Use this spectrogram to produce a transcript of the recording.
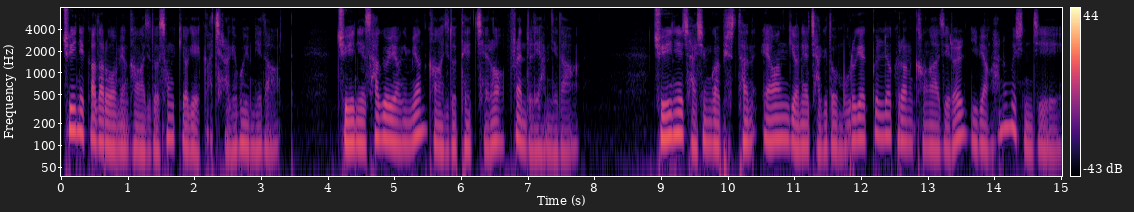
주인이 까다로우면 강아지도 성격이 까칠하게 보입니다. 주인이 사교형이면 강아지도 대체로 프렌들리합니다. 주인이 자신과 비슷한 애완견에 자기도 모르게 끌려 그런 강아지를 입양하는 것인지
